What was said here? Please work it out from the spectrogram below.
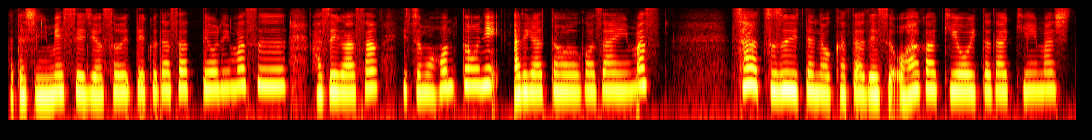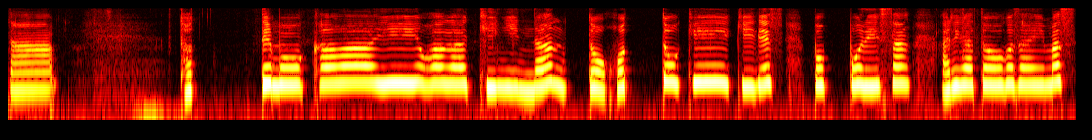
私にメッセージを添えてくださっております。長谷川さん、いつも本当にありがとうございます。さあ、続いての方です。おはがきをいただきました。とってもかわいいおはがきになんとホットケーキです。ポッぽりさん、ありがとうございます。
